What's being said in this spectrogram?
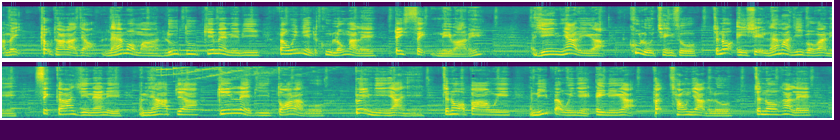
အမိတ်ထုတ်ထားတာကြောင့်လမ်းပေါ်မှာလူသူကင်းမဲ့နေပြီးပတ်ဝန်းကျင်တစ်ခုလုံးကလည်းတိတ်ဆိတ်နေပါတယ်။အရင်ညတွေက ခုလိုချိန်ဆိုကျွန်တော်အိမ်ရှိလမ်းမကြီးပေါ်ကနေစစ်ကားရင်နှန်းတွေအများအပြားကင်းလှည့်ပြီးသွားတာကိုတွေ့မြင်ရရင်ကျွန်တော်အပါအဝင်အနီးပတ်ဝန်းကျင်အိမ်တွေကဖက်ချောင်းကြသလိုကျွန်တော်ကလည်းတ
